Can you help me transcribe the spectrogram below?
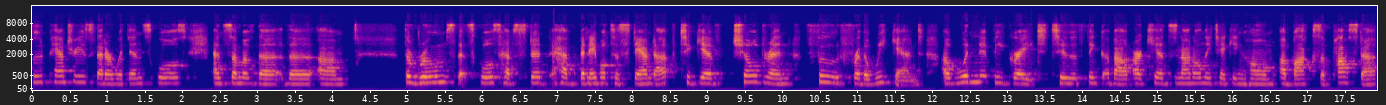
food pantries that are within schools and some of the, the um, the rooms that schools have stood have been able to stand up to give children food for the weekend uh, wouldn't it be great to think about our kids not only taking home a box of pasta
